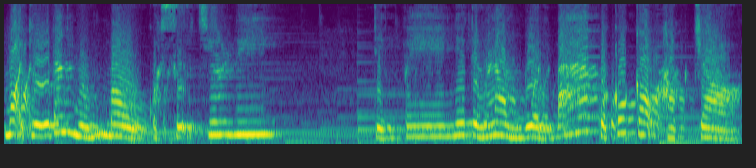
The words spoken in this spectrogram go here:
mọi thứ đang nhuốm màu của sự chia ly? Tiếng ve như tiếng lòng buồn bã của cô cậu học trò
